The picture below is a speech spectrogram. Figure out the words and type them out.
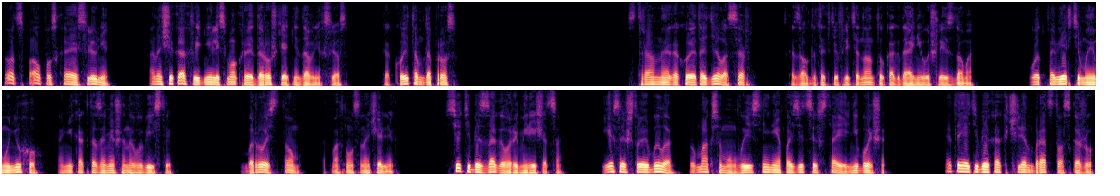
Тот спал, пуская слюни, а на щеках виднелись мокрые дорожки от недавних слез. Какой там допрос? «Странное какое-то дело, сэр», — сказал детектив лейтенанту, когда они вышли из дома. «Вот поверьте моему нюху, они как-то замешаны в убийстве». «Брось, Том», — отмахнулся начальник. «Все тебе заговоры мерещатся. Если что и было, то максимум выяснения позиций в стае, не больше. Это я тебе как член братства скажу.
